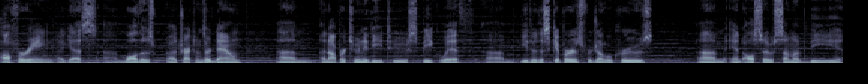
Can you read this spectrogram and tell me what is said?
offering, I guess, um, while those attractions are down, um, an opportunity to speak with either the skippers for Jungle Cruise and also some of the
